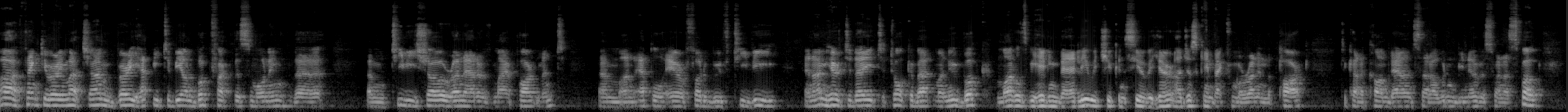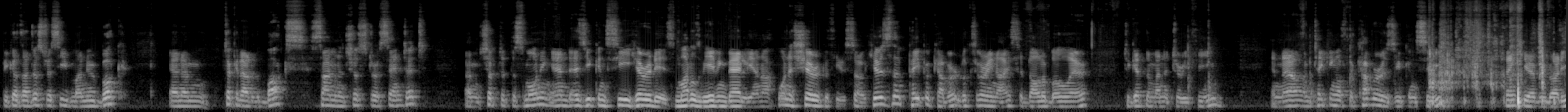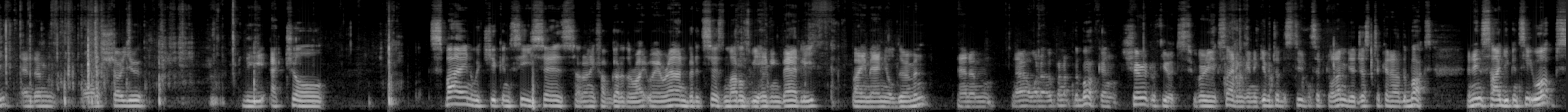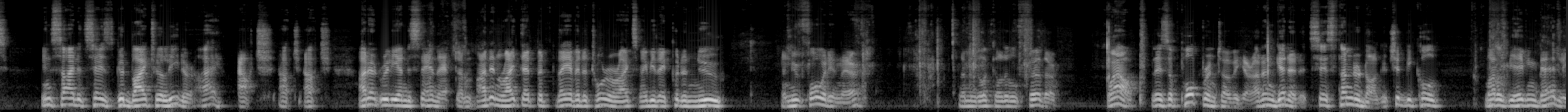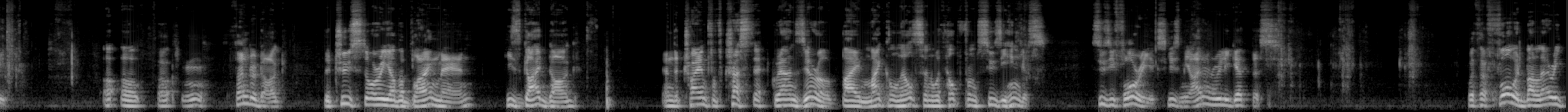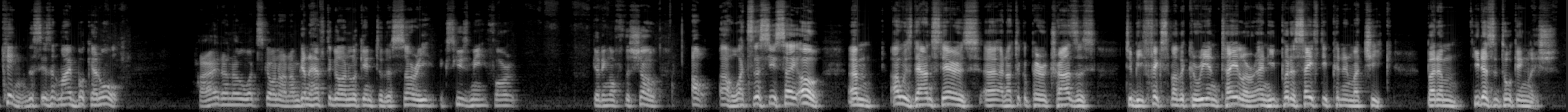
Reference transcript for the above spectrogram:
Oh, thank you very much. I'm very happy to be on BookFuck this morning, the um, TV show run out of my apartment um, on Apple Air Photo Booth TV. And I'm here today to talk about my new book, Models Behaving Badly, which you can see over here. I just came back from a run in the park to kind of calm down so that I wouldn't be nervous when I spoke because I just received my new book and um, took it out of the box. Simon & Schuster sent it um, shipped it this morning, and as you can see, here it is, models behaving badly, and I want to share it with you. So here's the paper cover, it looks very nice, a dollar bill there to get the monetary theme. And now I'm taking off the cover, as you can see. Thank you, everybody. And um, I want to show you the actual spine, which you can see says, I don't know if I've got it the right way around, but it says Models Behaving Badly by Emanuel Derman. And um, now I want to open up the book and share it with you. It's very exciting. I'm going to give it to the students at Columbia, just took it out of the box. And inside you can see, whoops, inside it says goodbye to a leader. I, ouch, ouch, ouch. I don't really understand that. Um, I didn't write that, but they have editorial rights. Maybe they put a new, a new forward in there. Let me look a little further. Wow, there's a paw print over here. I don't get it. It says Thunderdog. It should be called Models Behaving Badly. Uh-oh. Uh, Thunderdog, the true story of a blind man, his guide dog, and the triumph of trust at ground zero by Michael Nelson with help from Susie Hingis. Susie Florey, excuse me. I don't really get this. With a forward by Larry King. This isn't my book at all. I don't know what's going on. I'm going to have to go and look into this. Sorry, excuse me for getting off the show. Oh, oh, what's this you say? Oh, um, I was downstairs uh, and I took a pair of trousers to be fixed by the Korean tailor, and he put a safety pin in my cheek. But um, he doesn't talk English.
